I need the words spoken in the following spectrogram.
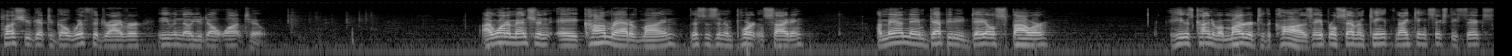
plus you get to go with the driver, even though you don't want to. I want to mention a comrade of mine. This is an important sighting. A man named Deputy Dale Spaur. He was kind of a martyr to the cause. April 17th, 1966,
